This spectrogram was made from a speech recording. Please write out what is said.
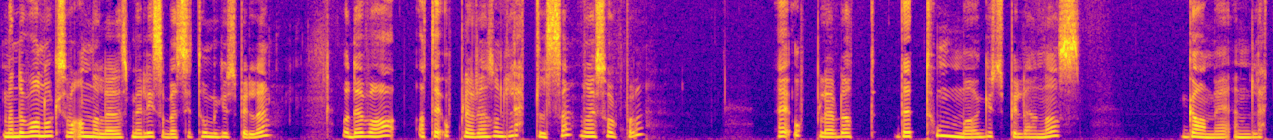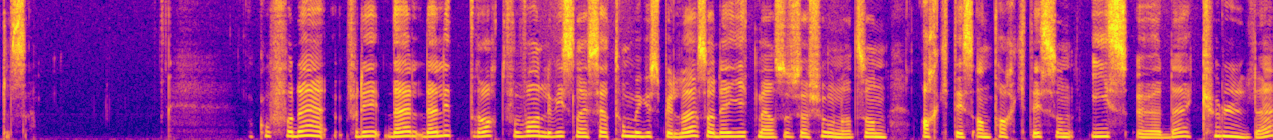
men det var noe som var annerledes med Elisabeth sitt tomme gudsbilde, og det var at jeg opplevde en sånn lettelse når jeg så på det. Jeg opplevde at det tomme gudsbildet hennes ga meg en lettelse. Hvorfor det? Fordi det er, det er litt rart, for vanligvis når jeg ser tomme gudsbilder, så har det gitt meg assosiasjoner til sånn Arktis, Antarktis, sånn isøde, kulde,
